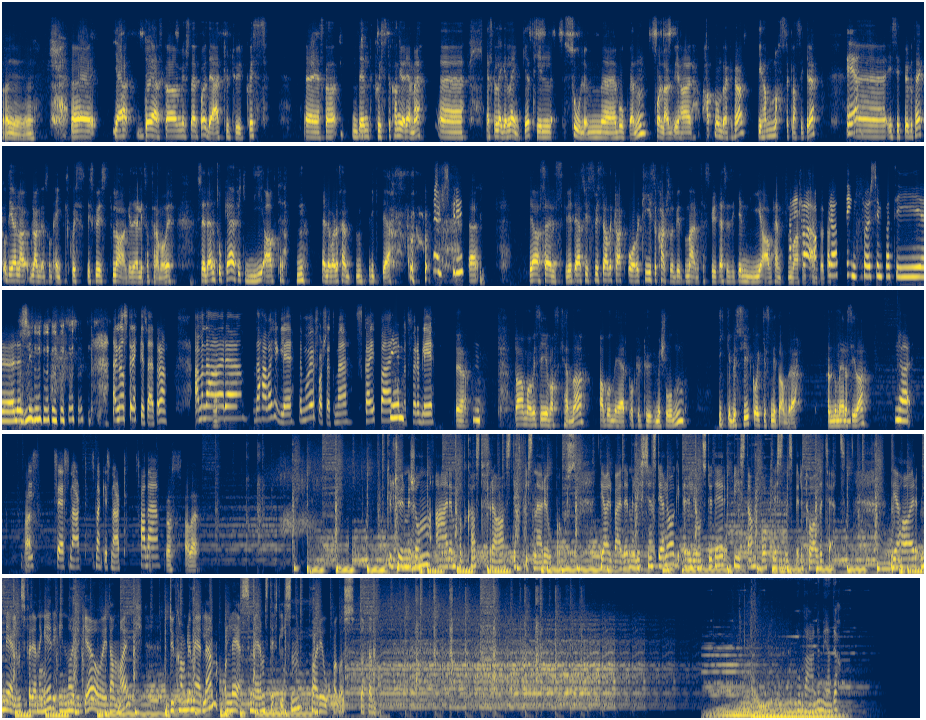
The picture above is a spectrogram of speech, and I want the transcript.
Oi, oi, oi. Ja, det jeg skal misjonere for, det er kulturquiz. Jeg skal, det er en quiz du kan gjøre hjemme. Eh, jeg skal legge en lenke til Solum eh, Bokvennen, forlag vi har hatt noen bøker fra. De har masse klassikere ja. i sitt bibliotek, og de har la- laget en sånn enkel quiz. De skulle visst lage det litt sånn framover. Så den tok jeg. Jeg fikk 9 av 13, eller var det 15 riktige? Selvskryt. Ja, selvskryt. Jeg synes Hvis jeg hadde klart over ti, så kanskje det begynte å nærme seg skryt. Jeg syns ikke 9 av 15 Nei, var sånn kjempebra. akkurat innenfor sympati eller sym Det er noe å strekke seg etter, da. Ja, men det her, eh, det her var hyggelig. Det må vi fortsette med. Skype er kommet for å bli. Ja. Da må vi si vask hendene, abonner på Kulturmisjonen, ikke bli syk og ikke smitte andre. Er det noe mer å si da? Nei. Nei. Vi ses snart. Snakkes snart. Ha det. Ha det. Kulturmisjonen er en podkast fra stiftelsen Areopagos. De arbeider med livssynsdialog, religionsstudier, bistand og kristen spiritualitet. De har medlemsforeninger i Norge og i Danmark. Du kan bli medlem og lese mer om stiftelsen på areopagos.no.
